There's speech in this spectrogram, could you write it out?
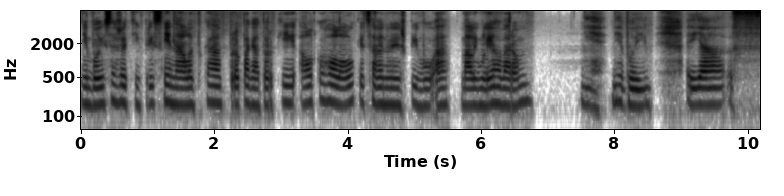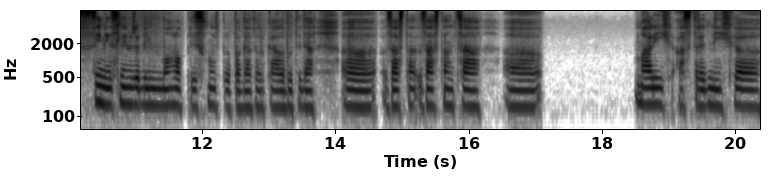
Nebojí sa, že ti prísne nálepka propagátorky alkoholov, keď sa venuješ pivu a malým liehovarom? Nie, nebojím. Ja si myslím, že by mi mohlo prischnúť propagátorka, alebo teda uh, zasta- zastanca uh, malých a stredných uh,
